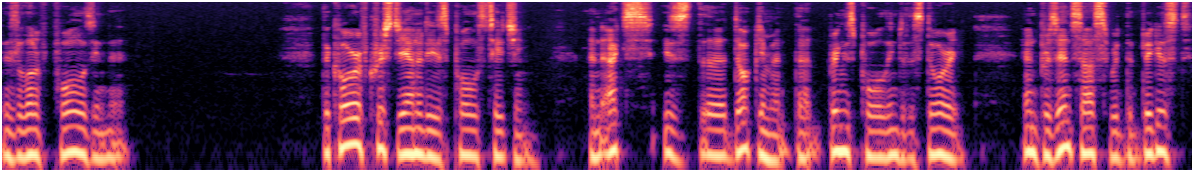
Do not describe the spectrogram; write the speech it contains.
there's a lot of Pauls in there. The core of Christianity is Paul's teaching, and Acts is the document that brings Paul into the story and presents us with the biggest,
